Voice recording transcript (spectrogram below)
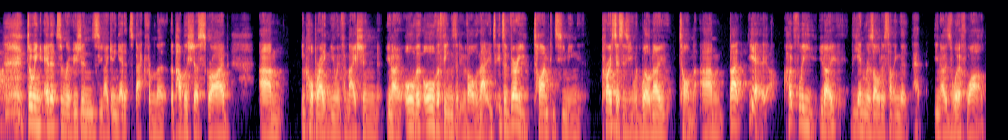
doing edits and revisions, you know, getting edits back from the, the publisher, scribe, um, incorporating new information, you know, all the all the things that involve in that. It's it's a very time consuming process, as you would well know, Tom. Um, but yeah, hopefully, you know, the end result is something that you know is worthwhile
